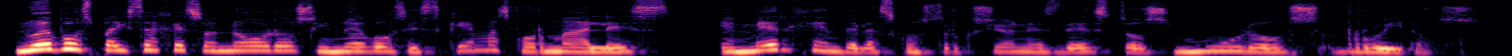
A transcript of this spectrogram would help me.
Nuevos paisajes sonoros y nuevos esquemas formales emergen de las construcciones de estos muros ruidos.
